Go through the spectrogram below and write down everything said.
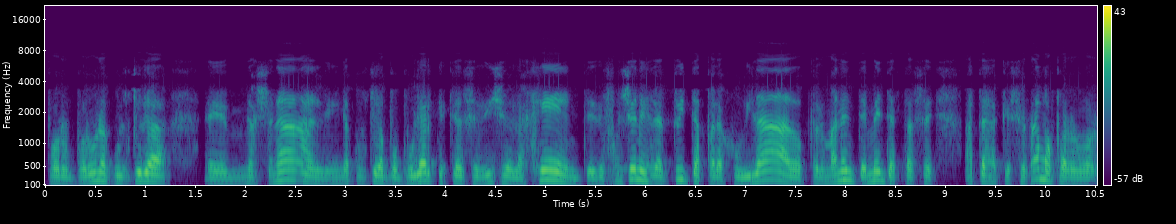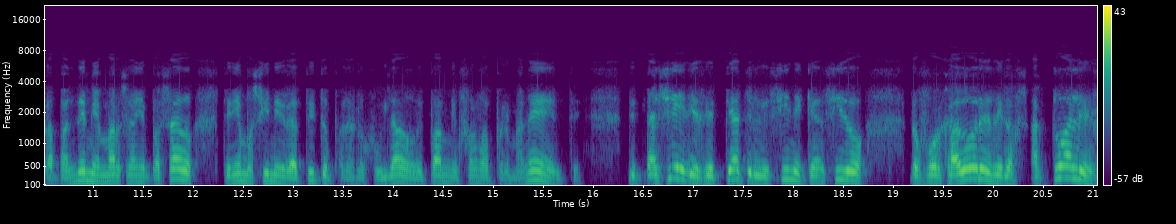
por, por una cultura eh, nacional y una cultura popular que esté al servicio de la gente, de funciones gratuitas para jubilados permanentemente hasta, se, que cerramos para la pandemia en marzo del año pasado, teníamos cine gratuito para los jubilados de PAMI en forma permanente, de talleres de teatro y de cine que han sido los forjadores de los actuales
